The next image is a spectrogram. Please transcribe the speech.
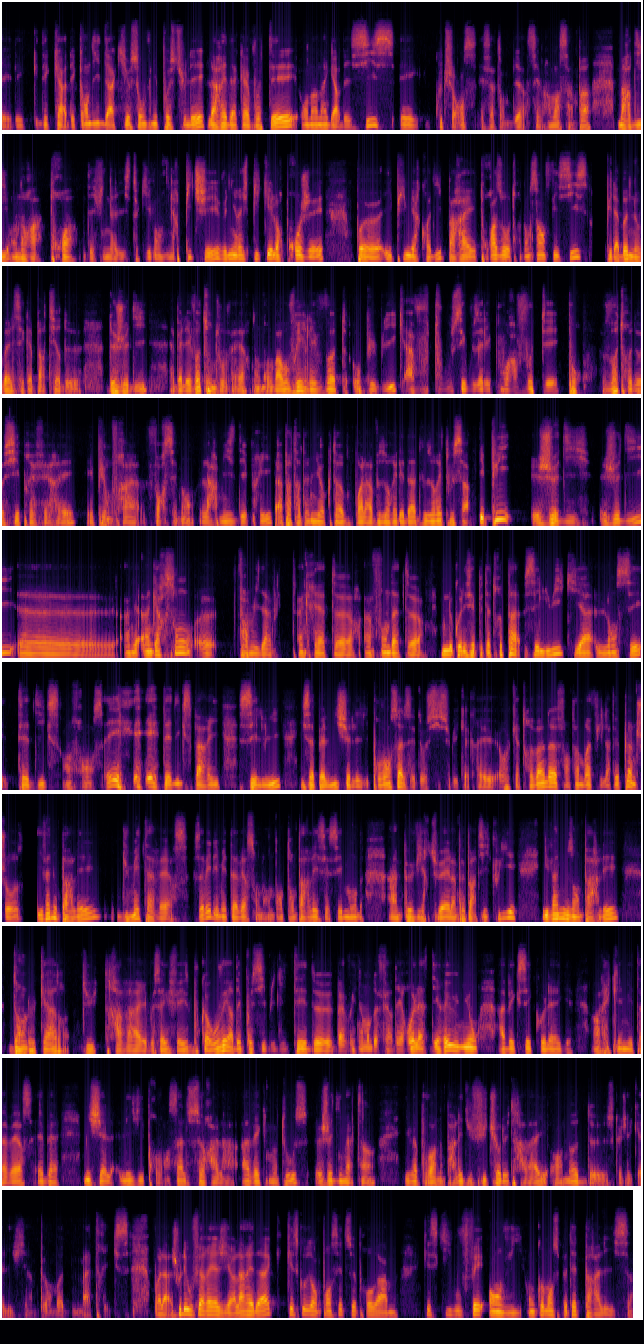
cas, des candidats qui sont venus postuler. La rédac a voté. On en a gardé six et de chance, et ça tombe bien, c'est vraiment sympa. Mardi, on aura trois des finalistes qui vont venir pitcher, venir expliquer leur projet. Euh, et puis mercredi, pareil, trois autres. Donc ça en fait six. Puis la bonne nouvelle, c'est qu'à partir de, jeudi, eh ben, les votes sont ouverts. Donc on va ouvrir les votes au public, à vous tous, et vous allez pouvoir voter pour votre dossier préféré. Et puis on fera forcément la remise des prix à partir de mi-octobre. Voilà, vous aurez les dates, vous aurez tout ça. Et puis jeudi, jeudi, euh, un, garçon euh, formidable, un créateur, un fondateur. Vous ne le connaissez peut-être pas, c'est lui qui a lancé TEDx en France. Et TEDx Paris, c'est lui. Il s'appelle Michel Lévy-Provençal, c'est aussi celui qui a créé Euro 89. Enfin bref, il a fait plein de choses. Il va nous parler du métaverse. Vous savez, les métaverses, on en entend parler, c'est ces mondes un peu virtuels, un peu particuliers. Il va nous en parler dans le cadre du travail. Vous savez, Facebook a ouvert des possibilités de, bah, évidemment, de faire des, des réunions avec ses collègues avec les métaverses. Eh ben, Michel Lévy-Provençal sera là avec nous tous jeudi matin. Il va pouvoir nous parler du futur du travail en mode de ce que j'ai qualifié un peu en mode Matrix. Voilà, je voulais vous faire réagir. La rédac, qu'est-ce que vous en pensez de ce programme? Qu'est-ce qui vous fait envie? On commence peut-être par Alice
